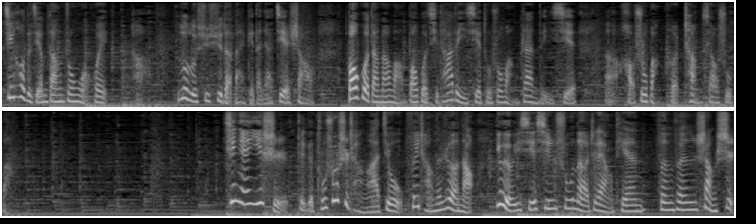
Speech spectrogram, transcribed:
今后的节目当中，我会啊陆陆续续的来给大家介绍包括当当网，包括其他的一些图书网站的一些啊好书榜和畅销书榜。新年伊始，这个图书市场啊就非常的热闹，又有一些新书呢，这两天纷纷上市。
